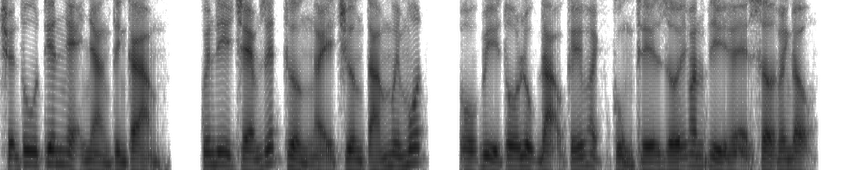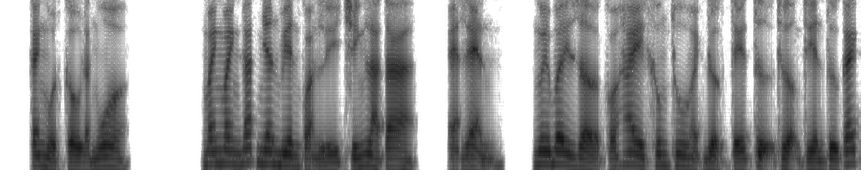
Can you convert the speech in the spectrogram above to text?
Chuyện tu tiên nhẹ nhàng tình cảm quên đi chém giết thường ngày chương tám mươi 81, ổ bị tô lục đạo kế hoạch cùng thế giới văn tỷ hệ sở hành động. Canh một cầu đặt mua. Manh manh đắt nhân viên quản lý chính là ta edgen ngươi bây giờ có hay không thu hoạch được tế tự thượng thiên tư cách?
